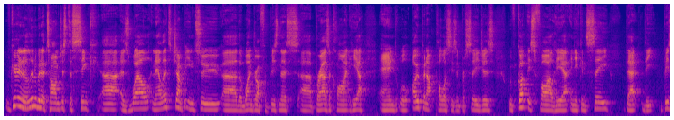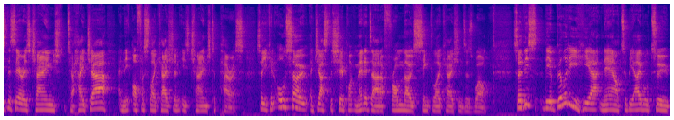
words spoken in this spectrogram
We've given it a little bit of time just to sync uh, as well. Now let's jump into uh, the OneDrive for Business uh, browser client here and we'll open up policies and procedures. We've got this file here and you can see that the business area is changed to HR and the office location is changed to Paris. So you can also adjust the SharePoint metadata from those synced locations as well. So this, the ability here now to be able to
